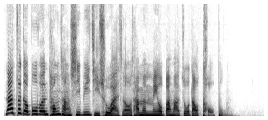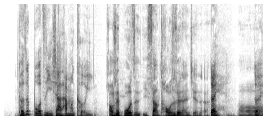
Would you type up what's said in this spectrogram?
那这个部分通常 CB 级出来之后，他们没有办法做到头部，可是脖子以下他们可以。哦，所以脖子以上头是最难剪的。对，哦，对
